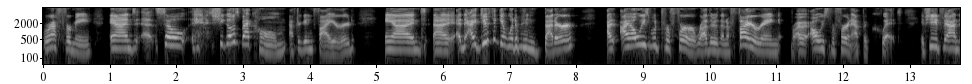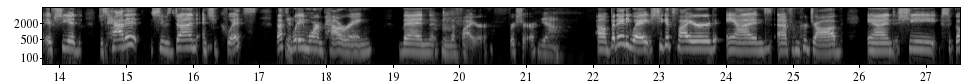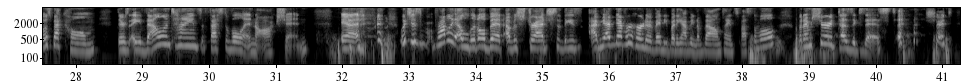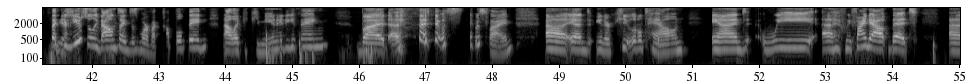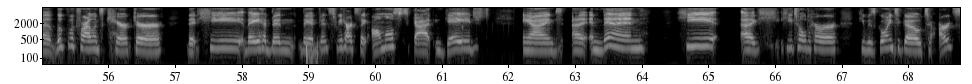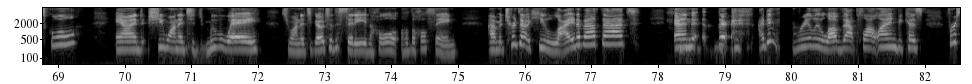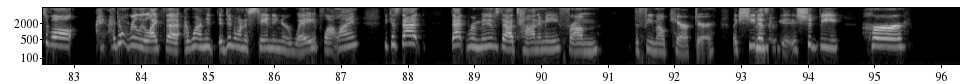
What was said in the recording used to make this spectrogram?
rough for me. And uh, so she goes back home after getting fired. And uh, and i do think it would have been better I, I always would prefer rather than a firing i always prefer an epic quit if she had found if she had just had it she was done and she quits that's yeah. way more empowering than mm-hmm. the fire for sure yeah um, but anyway, she gets fired and uh, from her job, and she goes back home. there's a Valentine's festival and auction, and which is probably a little bit of a stretch to these. I mean, I've never heard of anybody having a Valentine's festival, but I'm sure it does exist. sure, like because yeah. usually Valentine's is more of a couple thing, not like a community thing. But uh, it was it was fine, uh, and you know, cute little town, and we uh, we find out that uh, Luke Macfarlane's character that he they had been they had been sweethearts. They almost got engaged. And uh, and then he, uh, he he told her he was going to go to art school. And she wanted to move away. She wanted to go to the city the whole the whole thing. Um, it turns out he lied about that. And there i didn't really love that plot line because first of all I, I don't really like the I wanted I didn't want to stand in your way plot line because that that removes the autonomy from the female character. Like she doesn't mm-hmm. it should be her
